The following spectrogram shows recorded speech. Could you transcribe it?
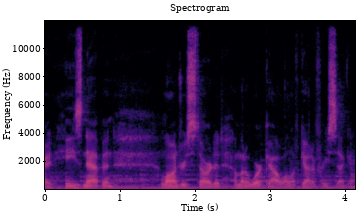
Alright, he's napping. Laundry started. I'm gonna work out while I've got a free second.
